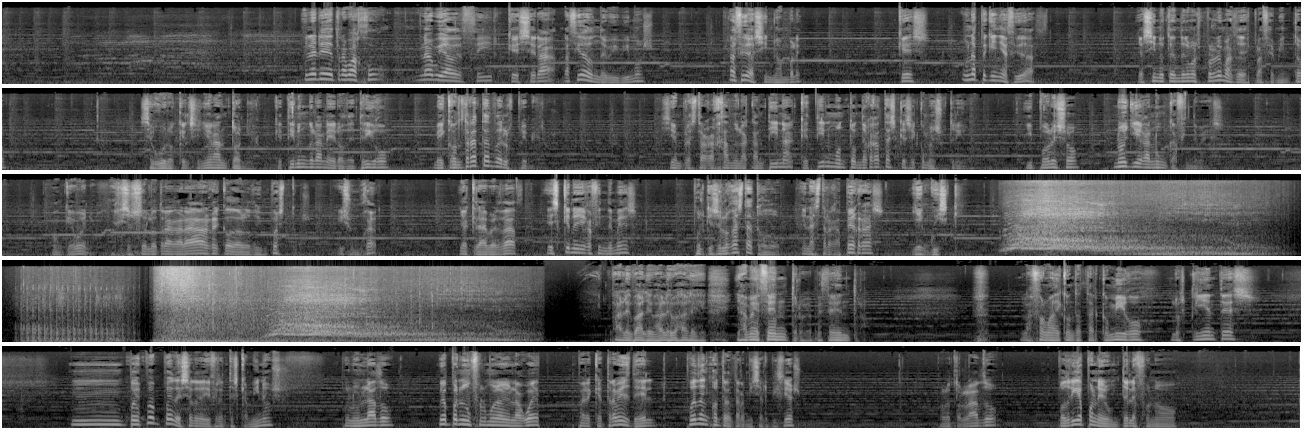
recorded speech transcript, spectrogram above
El área de trabajo le voy a decir que será la ciudad donde vivimos, la ciudad sin nombre, que es una pequeña ciudad, y así no tendremos problemas de desplazamiento. Seguro que el señor Antonio, que tiene un granero de trigo, me contrata de los primeros. Siempre está trabajando en la cantina que tiene un montón de ratas que se comen su trigo, y por eso no llega nunca a fin de mes. Aunque bueno, eso se lo tragará al recaudador de impuestos, y su mujer, ya que la verdad es que no llega a fin de mes porque se lo gasta todo en las tragaperras y en whisky. Vale, vale, vale, vale. Ya me centro, ya me centro. La forma de contactar conmigo, los clientes, mm, pues puede ser de diferentes caminos. Por un lado, voy a poner un formulario en la web para que a través de él puedan contratar mis servicios. Por otro lado, podría poner un teléfono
